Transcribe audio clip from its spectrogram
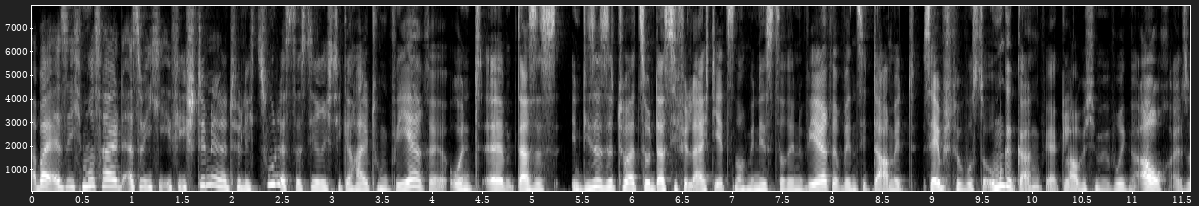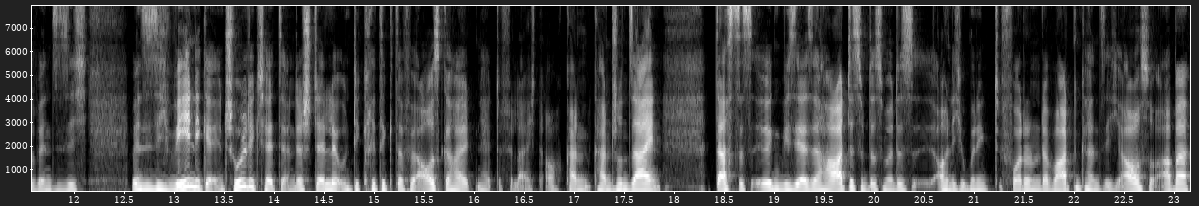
aber also ich muss halt, also ich, ich stimme natürlich zu, dass das die richtige Haltung wäre. Und äh, dass es in dieser Situation, dass sie vielleicht jetzt noch Ministerin wäre, wenn sie damit selbstbewusster umgegangen wäre, glaube ich im Übrigen auch. Also wenn sie sich, wenn sie sich weniger entschuldigt hätte an der Stelle und die Kritik dafür ausgehalten hätte, vielleicht auch. Kann, kann schon sein. Dass das irgendwie sehr, sehr hart ist und dass man das auch nicht unbedingt fordern und erwarten kann, sehe ich auch so. Aber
